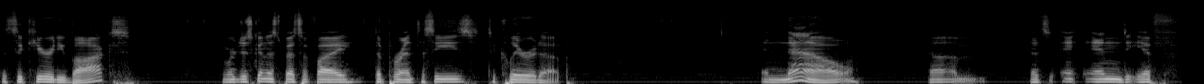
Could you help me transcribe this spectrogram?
the security box we're just going to specify the parentheses to clear it up. And now, um, let's end if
